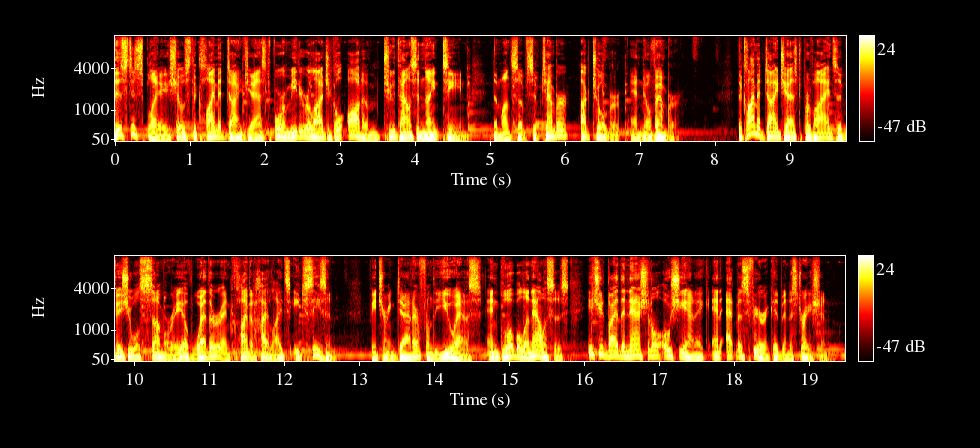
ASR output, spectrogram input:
This display shows the Climate Digest for Meteorological Autumn 2019, the months of September, October, and November. The Climate Digest provides a visual summary of weather and climate highlights each season, featuring data from the U.S. and global analysis issued by the National Oceanic and Atmospheric Administration.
